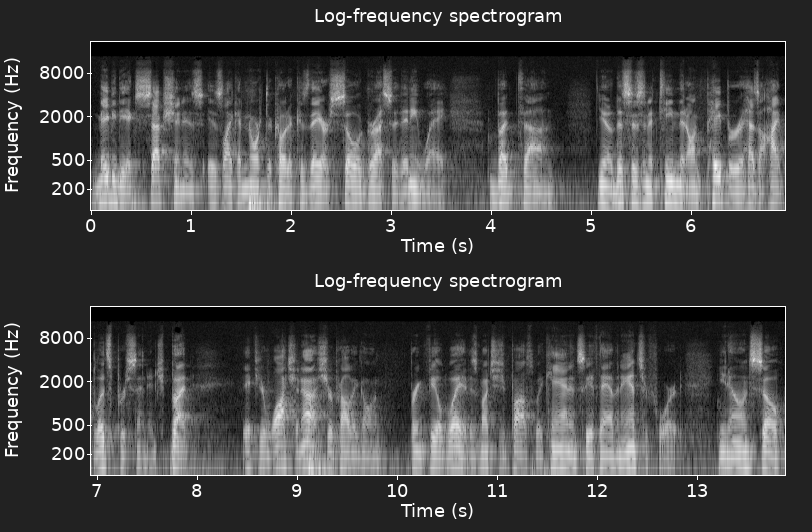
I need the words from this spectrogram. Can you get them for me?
maybe the exception is is like a North Dakota because they are so aggressive anyway. But uh, you know, this isn't a team that on paper has a high blitz percentage. But if you're watching us, you're probably going, bring field wave as much as you possibly can and see if they have an answer for it. You know, and so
